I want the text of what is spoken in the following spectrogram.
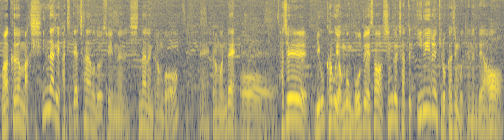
오. 그만큼 막 신나게 같이 떼창하고 놀 수 있는 신나는 그런 곡. 네, 그런 건데 오. 사실 미국하고 영국 모두에서 싱글 차트 1위를 기록하진 못했는데요. 어.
